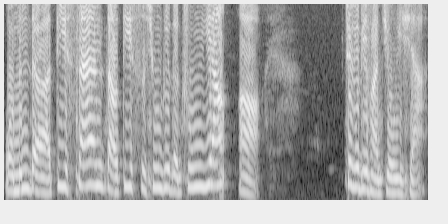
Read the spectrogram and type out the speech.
我们的第三到第四胸椎的中央啊，这个地方灸一下。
